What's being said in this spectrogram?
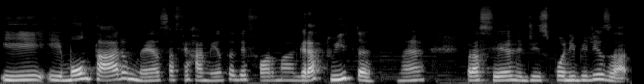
e, e montaram né, essa ferramenta de forma gratuita né, para ser disponibilizada.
